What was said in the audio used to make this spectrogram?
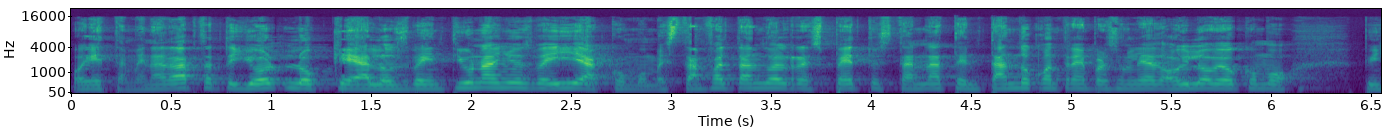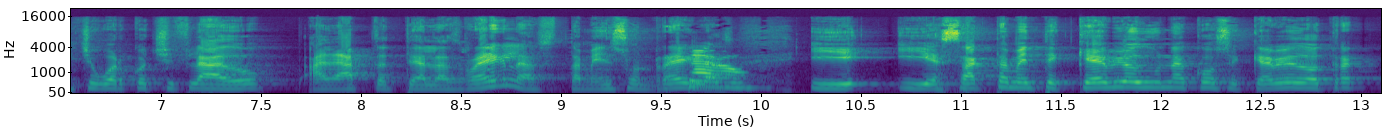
oye, también adáptate. Yo lo que a los 21 años veía como me están faltando el respeto, están atentando contra mi personalidad, hoy lo veo como pinche huerco chiflado, adáptate a las reglas, también son reglas. Y, y, exactamente qué veo de una cosa y qué veo de otra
